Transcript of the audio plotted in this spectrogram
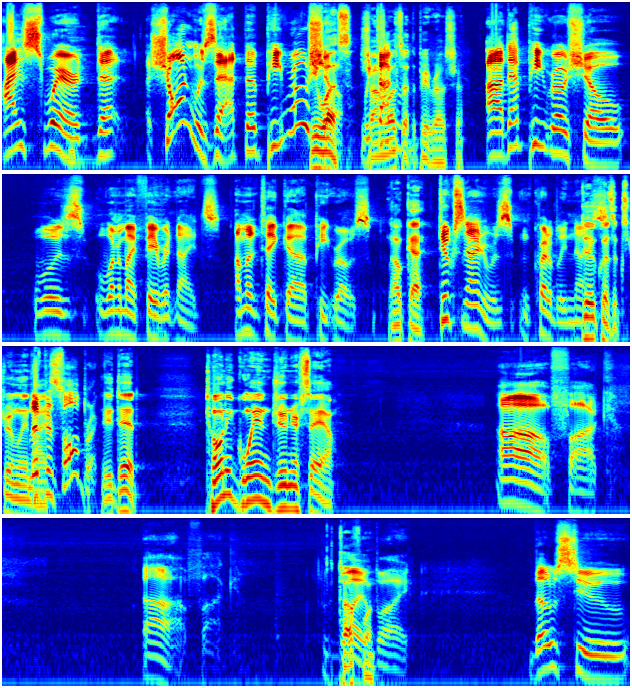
I swear that Sean was at the Pete Rose He show. was. We Sean talked was at the Pete Rose show. Uh, that Pete Rose show was one of my favorite nights. I'm going to take uh, Pete Rose. Okay. Duke Snider was incredibly nice. Duke was extremely Lived nice. in Fallbrook. He did. Tony Gwynn, Junior Seau. Oh fuck. Oh fuck. tough boy, oh one. Oh, boy. Those two,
